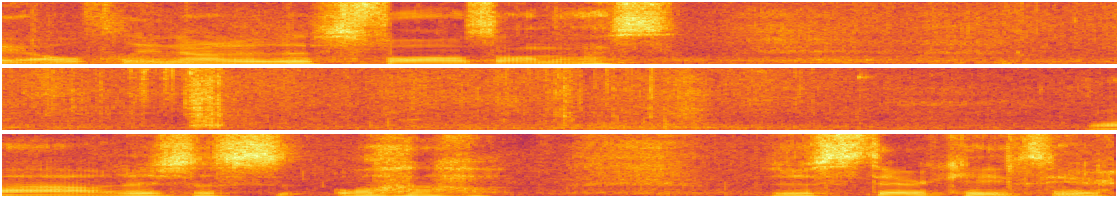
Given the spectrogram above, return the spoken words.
Okay, hopefully none of this falls on us. Wow, there's a wow, there's a staircase here.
